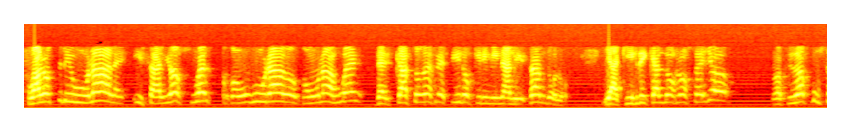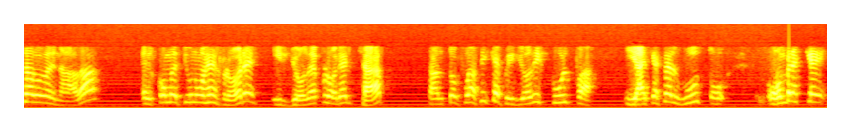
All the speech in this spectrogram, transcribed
Fue a los tribunales y salió suelto con un jurado, con una juez del caso de retiro criminalizándolo. Y aquí Ricardo Rosselló no ha sido acusado de nada. Él cometió unos errores y yo deploré el chat. Tanto fue así que pidió disculpas y hay que ser justo. Hombres que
